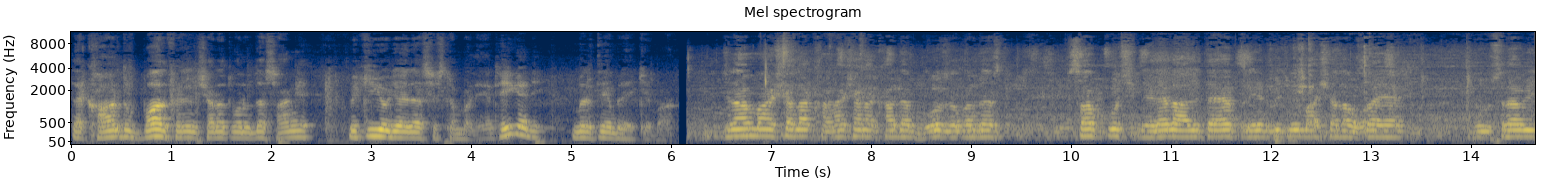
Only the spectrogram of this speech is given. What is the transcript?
ਤੇ ਖਾਣ ਤੋਂ ਬਾਅਦ ਫਿਰ ਇਨਸ਼ਾਅੱਲਾ ਤੁਹਾਨੂੰ ਦੱਸਾਂਗੇ ਵੀ ਕੀ ਹੋ ਜਾਏਗਾ ਸਿਸਟਮ ਬਣਿਆ ਠੀਕ ਹੈ ਜੀ? ਮਿਲਦੇ हैं ਬ੍ਰੇਕ ਕੇ ਬਾਅਦ। ਜਨਾਬ माशाल्लाह ਖਾਣਾ ਸ਼ਾਣਾ खादा ਬਹੁਤ ਜ਼ਬਰਦਸਤ। ਸਭ कुछ मेला ਲਾ ਦਿੱਤਾ ਹੈ ਪਲੇਟ ਵਿੱਚ ਵੀ माशाल्लाह हो रहा है ਦੂਸਰਾ ਵੀ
